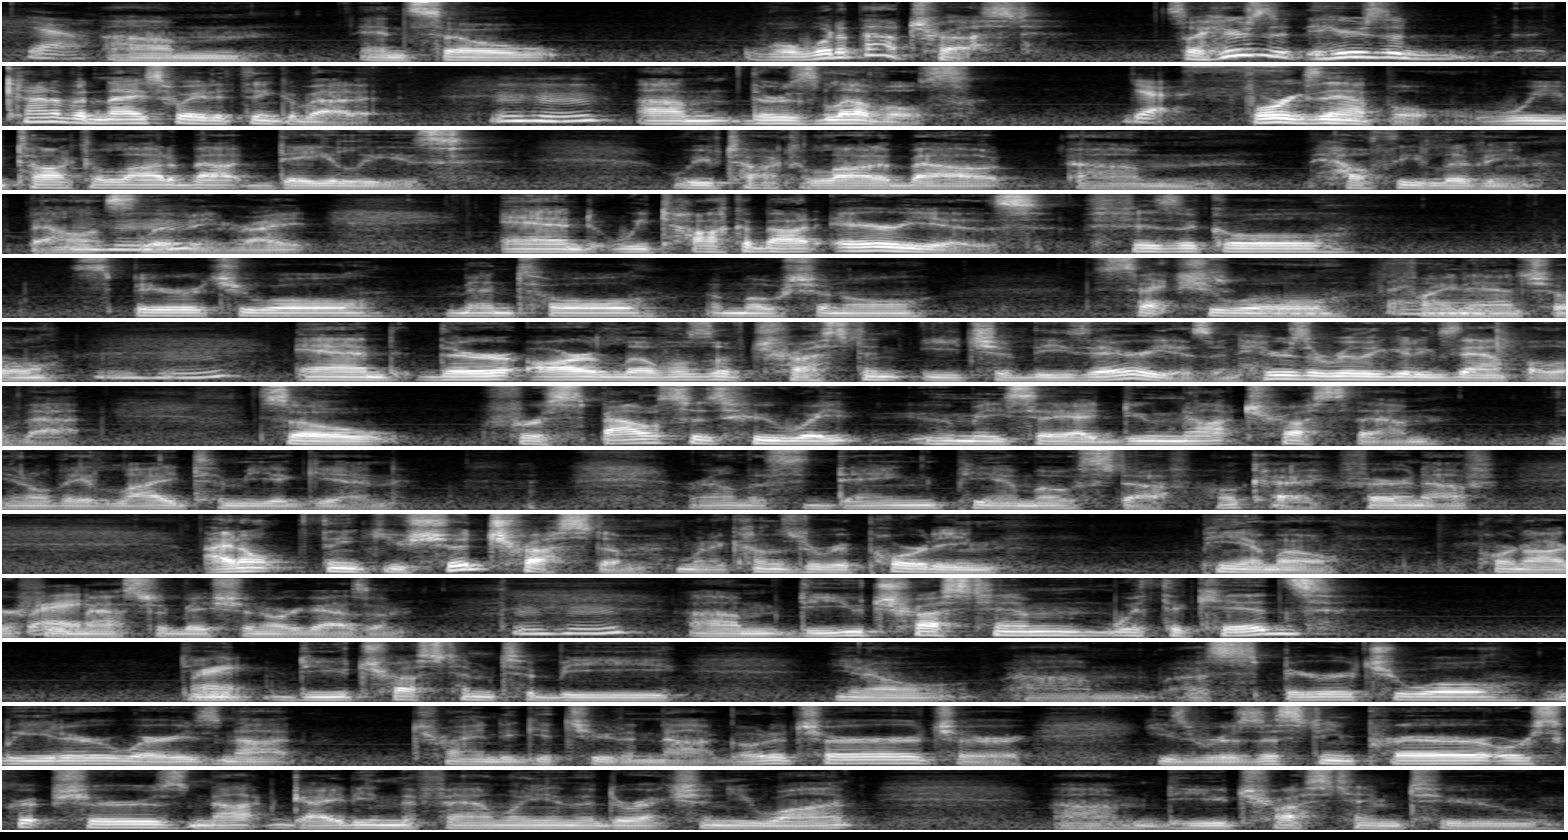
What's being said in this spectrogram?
Yeah. And so, well, what about trust? So here's a, here's a kind of a nice way to think about it. Mm-hmm. Um, there's levels. yes. For example, we've talked a lot about dailies. We've talked a lot about um, healthy living, balanced living, right? And we talk about areas physical, spiritual, mental, emotional, sexual, Sexual, financial. And there are levels of trust in each of these areas. And here's a really good example of that. So, for spouses who wait, who may say, "I do not trust them," you know, they lied to me again around this dang PMO stuff. Okay, fair enough. I don't think you should trust them when it comes to reporting PMO, pornography, Right. masturbation, orgasm. Um, do you trust him with the kids? Do you, Right. do you trust him to be, you know, um, a spiritual leader where he's not trying to get you to not go to church or he's resisting prayer or scriptures, not guiding the family in the direction you want? Um, do you trust him to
